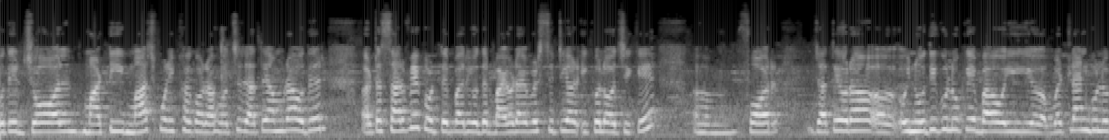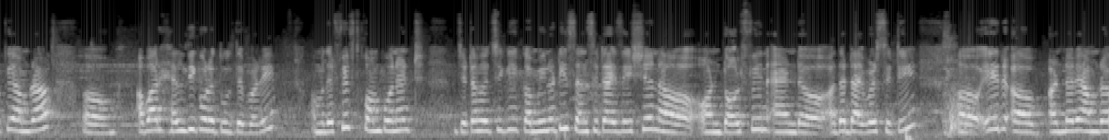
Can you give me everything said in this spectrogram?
ওদের জল, মাটি, মাছ পরীক্ষা করা হচ্ছে যাতে আমরা ওদের একটা সার্ভে করতে পারি ওদের বায়োডাইভার্সিটি আর ইকোলজিকে ফর যাতে ওরা ওই নদীগুলোকে বা ওই ওয়েটল্যান্ডগুলোকে আমরা আবার হেলদি করে তুলতে পারি। আমাদের ফিফথ কম্পোনেন্ট যেটা হচ্ছে কি community sensitisation on dolphin and other diversity এর আন্ডারে আমরা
